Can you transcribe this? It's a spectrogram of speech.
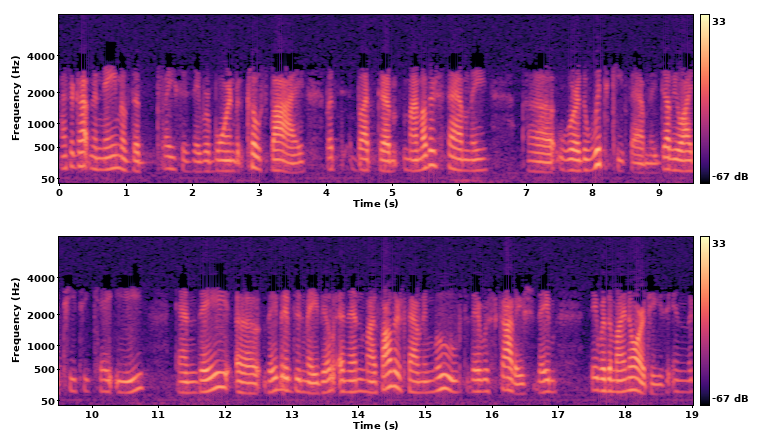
I've forgotten the name of the places they were born, but close by. But but um, my mother's family uh, were the Wittke family, W-I-T-T-K-E, and they uh, they lived in Mayville. And then my father's family moved. They were Scottish. They they were the minorities in the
